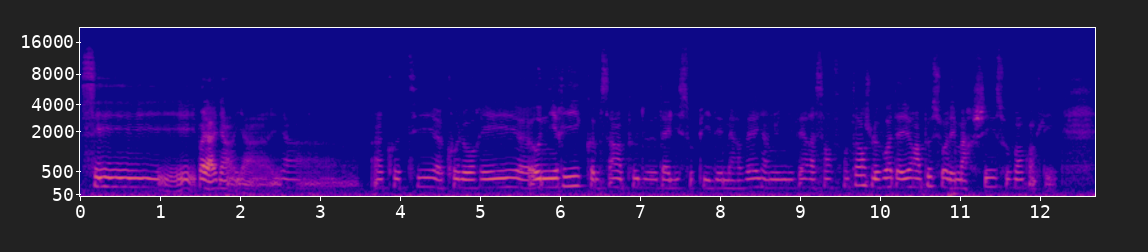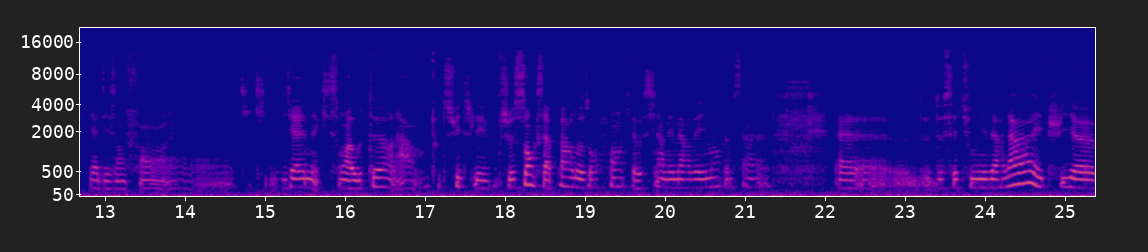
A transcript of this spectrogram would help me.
c'est voilà il y a, y, y a, un côté euh, coloré euh, onirique comme ça un peu d'Alice au pays des merveilles un univers assez enfantin. Je le vois d'ailleurs un peu sur les marchés souvent quand il y a des enfants qui, viennent et qui sont à hauteur, là, tout de suite, je, je sens que ça parle aux enfants, qu'il y a aussi un émerveillement comme ça euh, de, cet univers-là. Et puis, euh,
